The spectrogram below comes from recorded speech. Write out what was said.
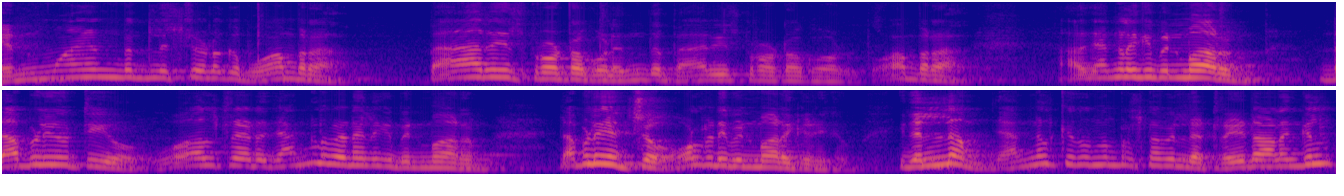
എൻവയൺമെന്റലിസ്റ്റോടൊക്കെ പോകാൻ പറ. പാരീസ് പ്രോട്ടോകോൾ എന്ത് പാരീസ് പ്രോട്ടോകോൾ പോകാൻ പറ. അത് ഞങ്ങളേക്ക് പിന്മാറും. W T O world trade ഞങ്ങൾ വേണമെങ്കിൽ പിന്മാറും. ഡബ്ല്യു എച്ച് ഒ ഓൾറെഡി പിന്മാറി കഴിഞ്ഞു. ഇതെല്ലാം ഞങ്ങൾക്കിതൊന്നും പ്രശ്നമില്ല. ട്രേഡ് ആണെങ്കിൽ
